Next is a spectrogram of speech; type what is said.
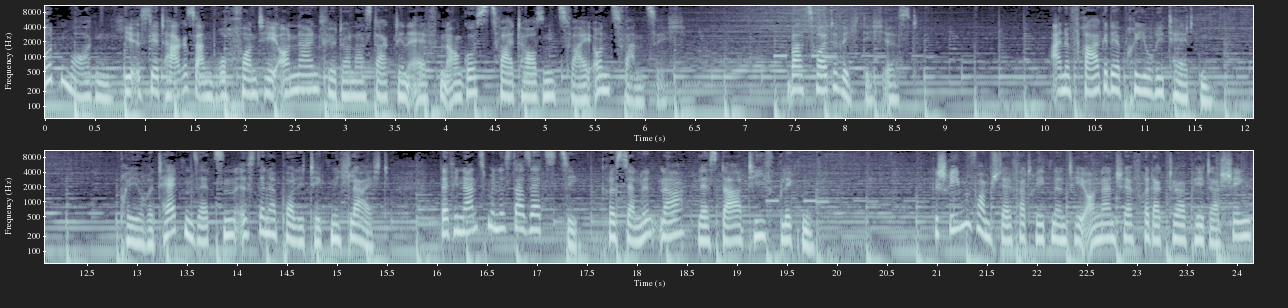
Guten Morgen, hier ist der Tagesanbruch von T-Online für Donnerstag, den 11. August 2022. Was heute wichtig ist. Eine Frage der Prioritäten. Prioritäten setzen ist in der Politik nicht leicht. Der Finanzminister setzt sie. Christian Lindner lässt da tief blicken. Geschrieben vom stellvertretenden T-Online-Chefredakteur Peter Schink,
